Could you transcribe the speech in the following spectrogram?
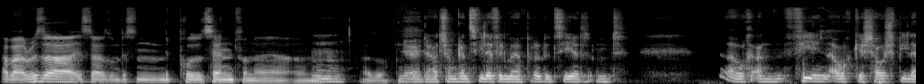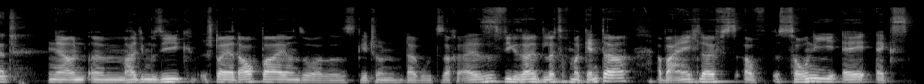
Aber RZA ist da so ein bisschen Mitproduzent, von daher, ähm, hm. also. Ja, der hat schon ganz viele Filme produziert und auch an vielen auch geschauspielert. Ja, und ähm, halt die Musik steuert auch bei und so, also es geht schon da gut Sache. Also es ist, wie gesagt, läuft auf Magenta, aber eigentlich läuft es auf Sony AX,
